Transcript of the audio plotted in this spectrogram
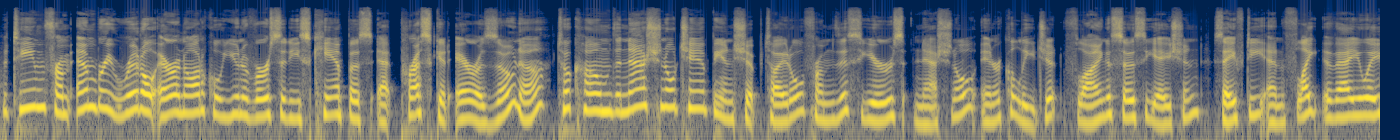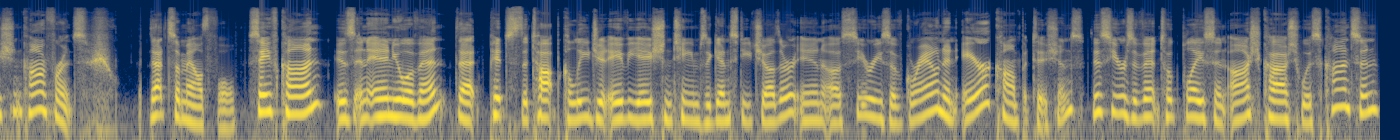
The team from Embry Riddle Aeronautical University's campus at Prescott, Arizona, took home the national championship title from this year's National Intercollegiate Flying Association Safety and Flight Evaluation Conference. Whew. That's a mouthful. SafeCon is an annual event that pits the top collegiate aviation teams against each other in a series of ground and air competitions. This year's event took place in Oshkosh, Wisconsin.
